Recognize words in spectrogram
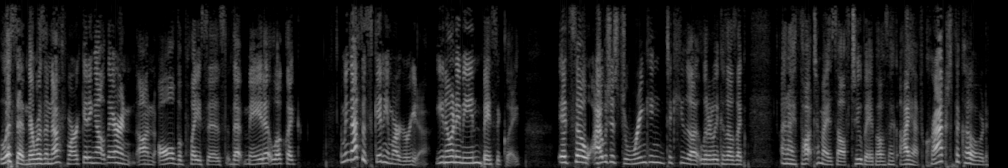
listen, there was enough marketing out there and on all the places that made it look like, I mean, that's a skinny margarita. You know what I mean? Basically. It's so I was just drinking tequila literally because I was like, and I thought to myself, too, babe, I was like, I have cracked the code.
